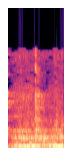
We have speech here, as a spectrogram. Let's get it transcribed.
¡Eh!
